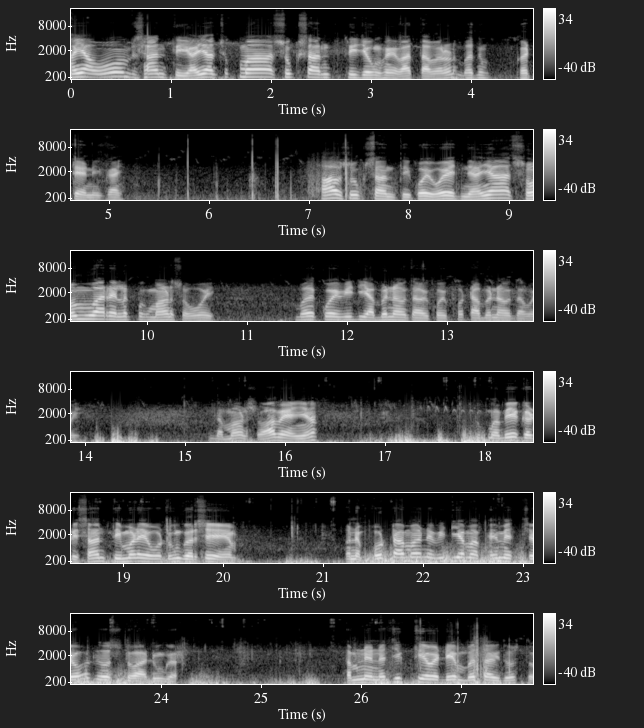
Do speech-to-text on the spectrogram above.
અહીંયા ઓમ શાંતિ, અહીંયા ચૂંકમાં સુખ શાંતિ જેવું છે વાતાવરણ, બધું ઘટે નહીં કાંઈ. હાવ સુખ શાંતિ, કોઈ હોય જ નહીં. અહીંયા સોમવારે લગભગ માણસો હોય. બસ કોઈ વિડીયા બનાવતા હોય, કોઈ ફોટા બનાવતા હોય. બધા માણસો આવે અહીંયા. ટૂંકમાં બે ઘડી શાંતિ મળે એવો ડુંગર છે એમ. અને ફોટામાં ને વિડીયામાં ફેમસ છે હો દોસ્તો આ ડુંગર. તમને નજીકથી હવે ડેમ બતાવી દોસ્તો.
